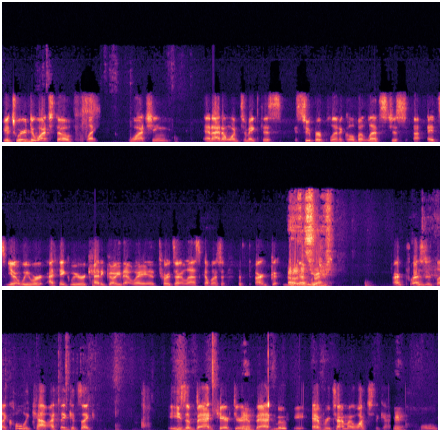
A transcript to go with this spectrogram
it's weird to watch though, like watching, and I don't want to make this super political, but let's just, uh, it's you know, we were, I think we were kind of going that way uh, towards our last couple episodes, but our go- Oh, that's right. our president's like, holy cow! I think it's like he's a bad character in Yeah. a bad movie every time I watch the guy. Yeah. Holy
